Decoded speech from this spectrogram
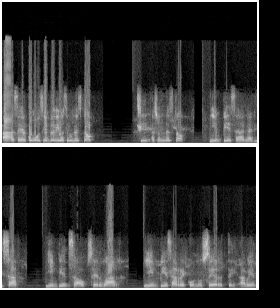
Hacer, como siempre digo, hacer un stop, ¿sí? Hacer un stop y empieza a analizar, y empieza a observar, y empieza a reconocerte, a ver,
